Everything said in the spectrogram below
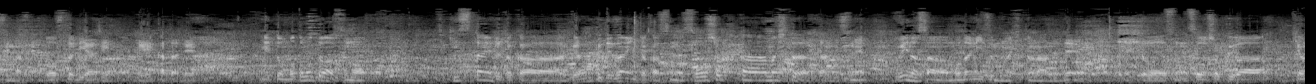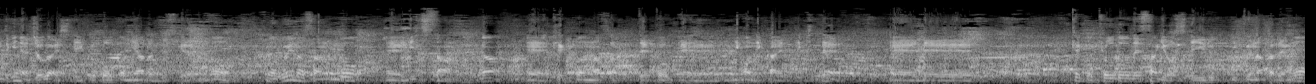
すいません。オーストリア人の、え方で。えっともともとはそのキスタイルとかグラフィックデザインとかその装飾家の人だったんですね。上野さんはモダニズムの人なんで、えっと、その装飾は基本的には除外していく方向にあるんですけれどもその上野さんと、えーリチさんが、えー結婚なさってと、えー日本に帰ってきて、えーで結構共同で作業しているいく中でも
